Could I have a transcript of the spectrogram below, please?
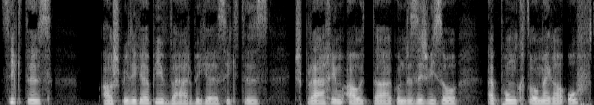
sei das Anspielungen bei Werbungen, sei das Gespräche im Alltag. Und das ist wie so ein Punkt, der mega oft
